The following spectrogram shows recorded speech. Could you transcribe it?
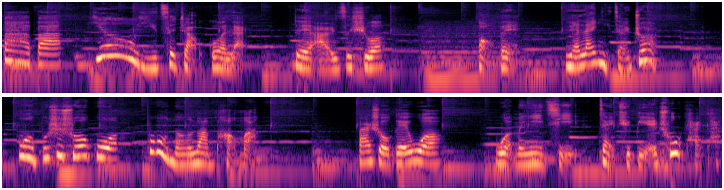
爸爸又一次找过来。”对儿子说：“宝贝，原来你在这儿！我不是说过不能乱跑吗？把手给我，我们一起再去别处看看。”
